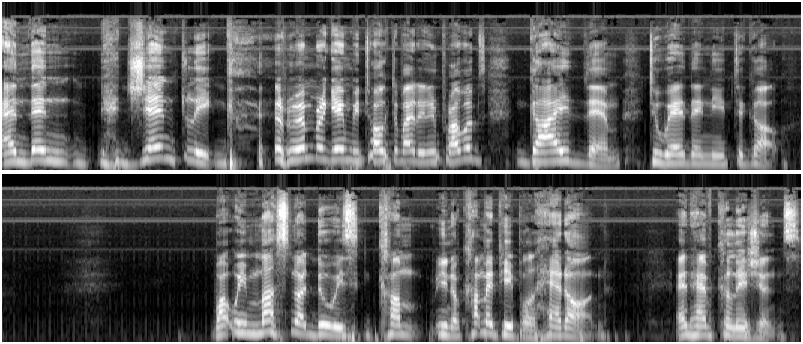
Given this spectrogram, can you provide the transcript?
and then gently, remember again, we talked about it in Proverbs, guide them to where they need to go. What we must not do is come, you know, come at people head on and have collisions.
